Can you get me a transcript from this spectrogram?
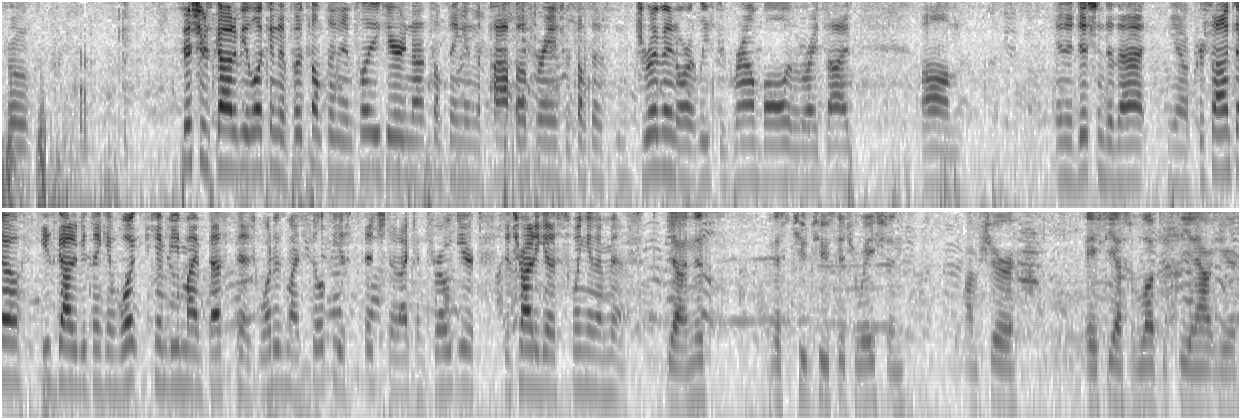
So, Fisher's got to be looking to put something in play here, not something in the pop up range, but something driven or at least a ground ball to the right side. Um, in addition to that, you know, Crisanto, he's got to be thinking, what can be my best pitch? What is my filthiest pitch that I can throw here to try to get a swing and a miss? Yeah, in this in this two-two situation, I'm sure ACS would love to see an out here.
